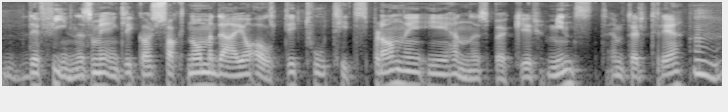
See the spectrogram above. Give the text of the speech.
det fine som vi egentlig ikke har sagt nå, men det er jo alltid to tidsplan i, i hennes bøker. Minst. Eventuelt tre. Mm.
